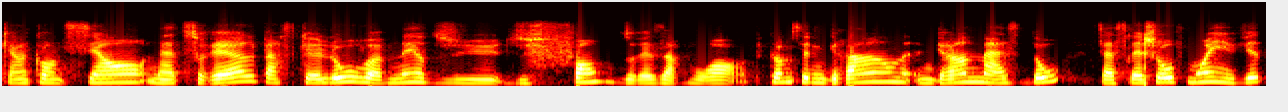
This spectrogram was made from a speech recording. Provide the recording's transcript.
qu'en conditions naturelles parce que l'eau va venir du, fond du réservoir. Puis comme c'est une grande, masse d'eau, ça se réchauffe moins vite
